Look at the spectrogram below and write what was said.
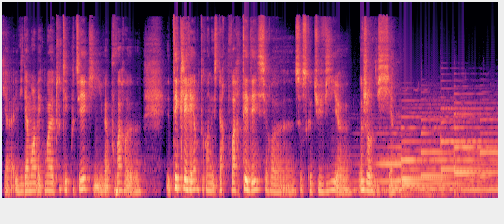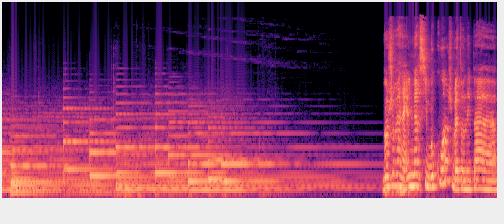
qui a évidemment avec moi tout écouté, qui va pouvoir euh, t'éclairer. En tout cas, on espère pouvoir t'aider sur, sur ce que tu vis aujourd'hui. Bonjour Annelle, merci beaucoup. Hein. Je m'attendais pas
